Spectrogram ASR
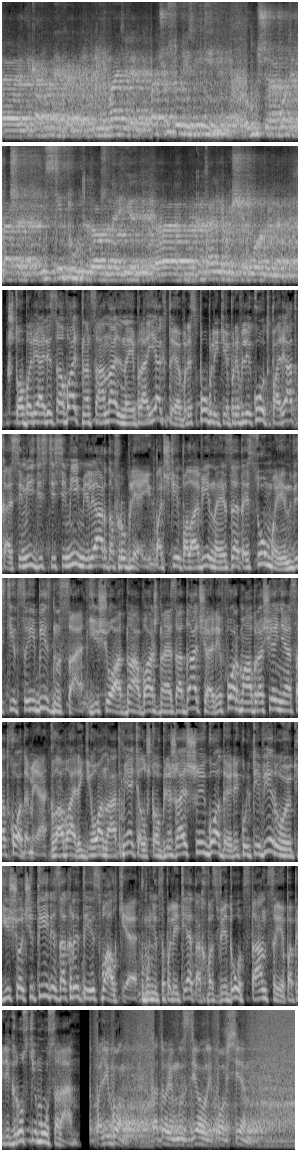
э, экономика, предприниматели почувствовали изменения. Лучше работать наши институты должны и э, контролирующие органы. Чтобы реализовать национальные проекты, в республике привлекут порядка 77 миллиардов рублей. Почти половина из этой суммы – инвестиции бизнеса. Еще одна важная задача – реформа обращения с отходами. Глава региона отметил, что в ближайшие годы рекультивируют еще четыре закрытые свалки. В муниципалитетах возведут станции по перегрузке мусора. Полигон, который мы сделали по всем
